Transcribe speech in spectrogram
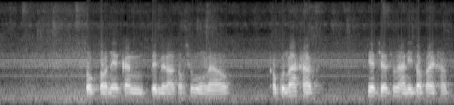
4 ตกต่อเนื่องกันเป็นเวลา 2 ชั่วโมงแล้ว ขอบคุณมากครับ เรียนเชิญสถานีต่อไปครับ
